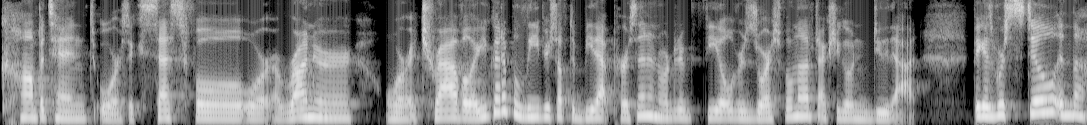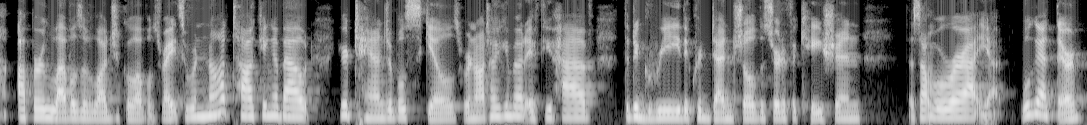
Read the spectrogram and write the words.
competent or successful or a runner or a traveler. You've got to believe yourself to be that person in order to feel resourceful enough to actually go and do that because we're still in the upper levels of logical levels, right? So we're not talking about your tangible skills. We're not talking about if you have the degree, the credential, the certification. That's not where we're at yet. We'll get there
